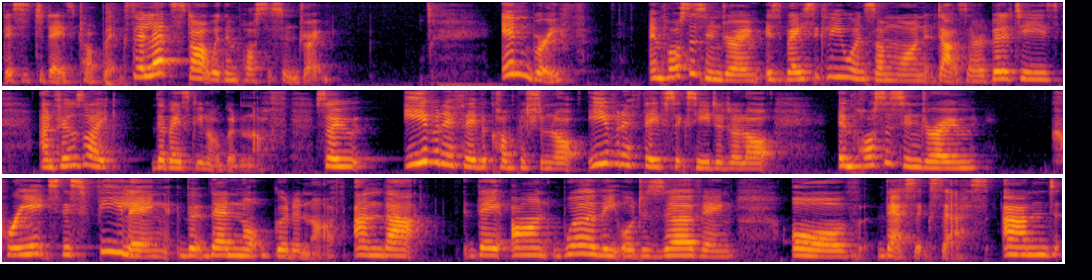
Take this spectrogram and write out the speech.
this is today's topic. So, let's start with imposter syndrome. In brief, imposter syndrome is basically when someone doubts their abilities and feels like they're basically not good enough. So, even if they've accomplished a lot, even if they've succeeded a lot, imposter syndrome creates this feeling that they're not good enough and that they aren't worthy or deserving of their success. And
